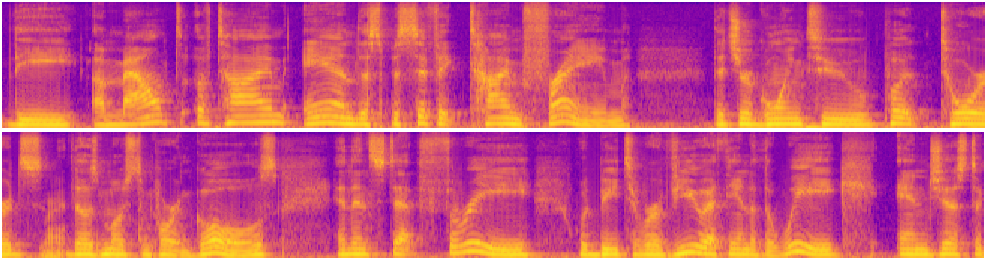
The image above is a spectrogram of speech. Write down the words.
the amount of time and the specific time frame that you're going to put towards Right. those most important goals. And then step three would be to review at the end of the week and just uh,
